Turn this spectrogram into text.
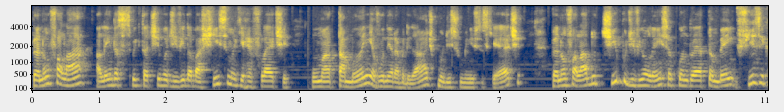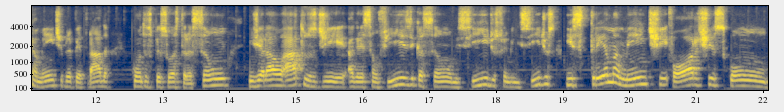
para não falar, além dessa expectativa de vida baixíssima que reflete uma tamanha vulnerabilidade, como disse o ministro Schietti, para não falar do tipo de violência quando é também fisicamente perpetrada contra as pessoas trans. São, em geral, atos de agressão física, são homicídios, feminicídios extremamente fortes, com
